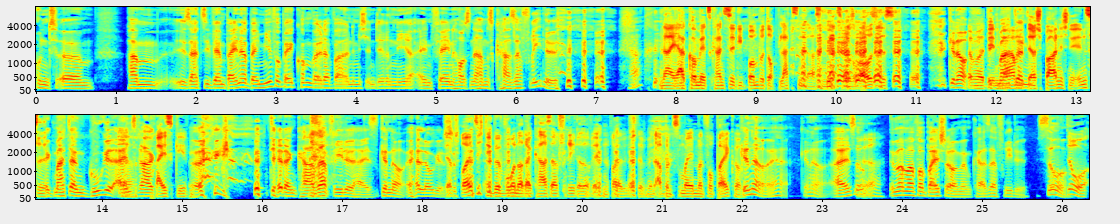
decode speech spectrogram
Und ähm, haben gesagt, sie wären beinahe bei mir vorbeikommen, weil da war nämlich in deren Nähe ein Ferienhaus namens Casa Friedel. naja, komm, jetzt kannst du die Bombe doch platzen lassen. Jetzt, was raus ist, genau. können wir den Namen dann, der spanischen Insel ich mach dann einen äh, Google-Eintrag, preisgeben. der dann Casa Friedel heißt. Genau, ja, logisch. Da freuen sich die Bewohner der Casa Friedel auf jeden Fall bestimmt, wenn ab und zu mal jemand vorbeikommt. Genau, ja, genau. Also Ja. immer mal vorbeischauen beim Casa Friedel. So. So,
